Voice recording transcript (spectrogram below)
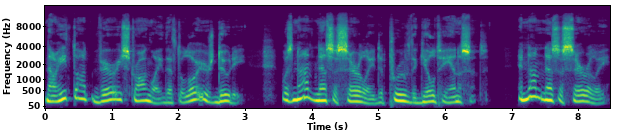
Now, he thought very strongly that the lawyer's duty was not necessarily to prove the guilty innocent, and not necessarily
